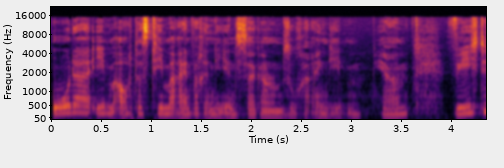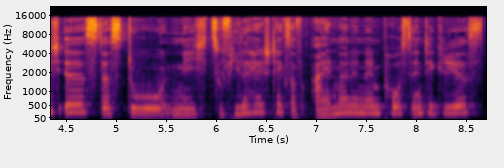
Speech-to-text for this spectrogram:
oder eben auch das Thema einfach in die Instagram-Suche eingeben. Ja, wichtig ist, dass du nicht zu viele Hashtags auf einmal in deinem Post integrierst.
